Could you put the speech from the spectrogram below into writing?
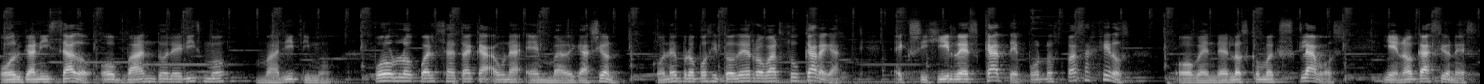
organizado o bandolerismo marítimo, por lo cual se ataca a una embarcación con el propósito de robar su carga, exigir rescate por los pasajeros o venderlos como esclavos y en ocasiones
